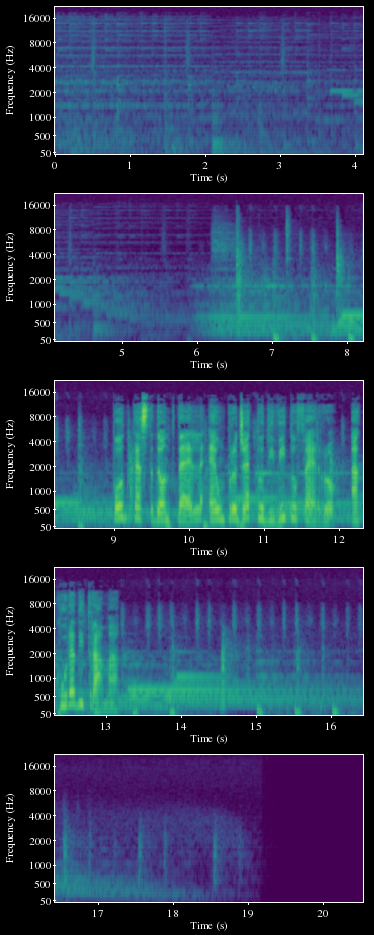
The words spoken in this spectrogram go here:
Podcast Don't Tell è un progetto di Vito Ferro, a cura di Trama.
